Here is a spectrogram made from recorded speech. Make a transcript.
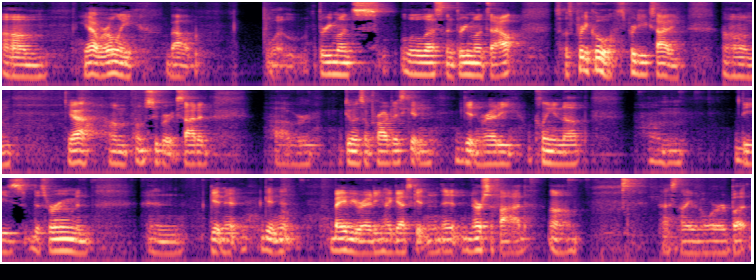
Um, yeah, we're only about what three months, a little less than three months out. So it's pretty cool. It's pretty exciting. Um, yeah, I'm I'm super excited. Uh, we're doing some projects, getting getting ready, cleaning up um, these this room and and getting it getting it baby ready. I guess getting it nursified. Um, that's not even a word, but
